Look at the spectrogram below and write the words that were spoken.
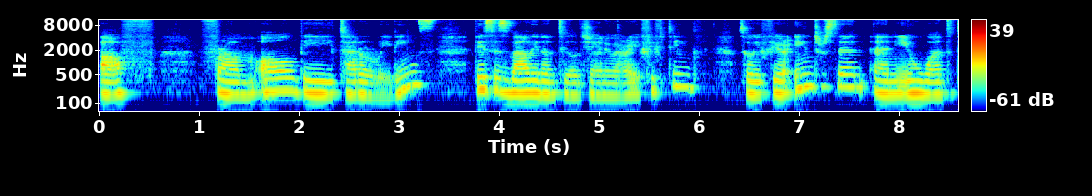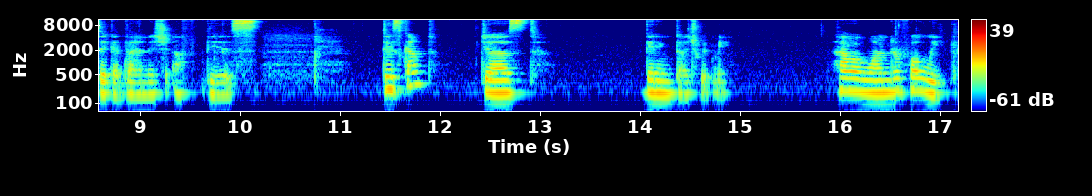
off from all the tarot readings. This is valid until January 15th. So if you're interested and you want to take advantage of this discount, just get in touch with me. Have a wonderful week.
